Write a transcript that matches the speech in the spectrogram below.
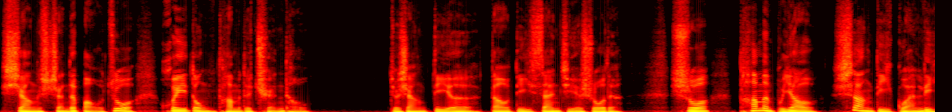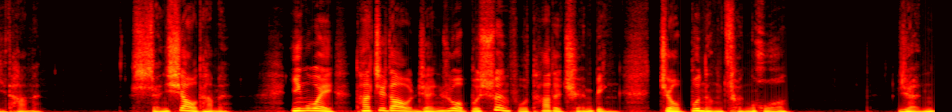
向神的宝座挥动他们的拳头，就像第二到第三节说的，说他们不要上帝管理他们，神笑他们，因为他知道人若不顺服他的权柄，就不能存活。人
